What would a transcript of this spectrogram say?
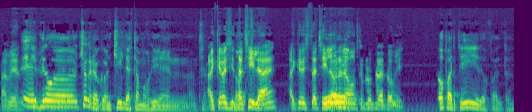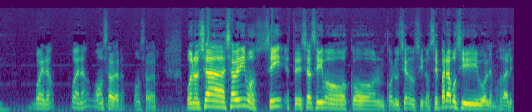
también. Eh, pero yo creo que con Chile estamos bien. o sea, Hay que ver si no- está Chila, ¿eh? Hay que ver si está Chila. Eh, Ahora le vamos a preguntar a Tommy. Dos partidos faltan. Bueno, bueno, vamos a ver, vamos a ver. Bueno, ya, ya venimos, ¿sí? Este, ya seguimos con, Luciano Lucino. Separamos y volvemos, dale.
